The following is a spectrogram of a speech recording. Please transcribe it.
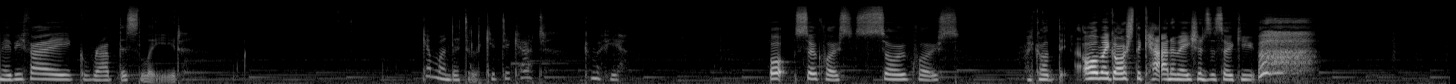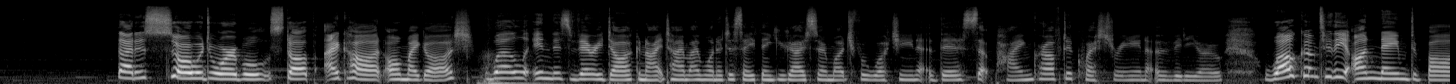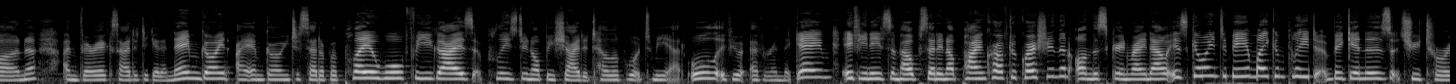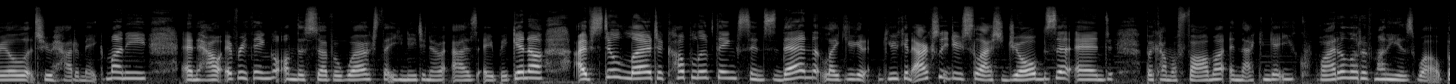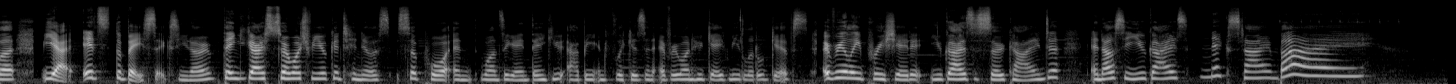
Maybe if I grab this lead. Come on, little kitty cat. Come up here. Oh, so close. So close. Oh my god. The, oh my gosh, the cat animations are so cute. That is so adorable. Stop. I can't. Oh my gosh. Well, in this very dark nighttime, I wanted to say thank you guys so much for watching this Pinecraft Equestrian video. Welcome to the unnamed barn. I'm very excited to get a name going. I am going to set up a player wall for you guys. Please do not be shy to teleport to me at all if you're ever in the game. If you need some help setting up Pinecraft Equestrian, then on the screen right now is going to be my complete beginner's tutorial to how to make money and how everything on the server works that you need to know as a beginner. I've still learned a couple of things since then, like you can you can actually do slash jobs and become a farmer and that can get you quite a lot of money as well. But yeah, it's the basics, you know. Thank you guys so much for your continuous support and once again, thank you Abby and Flickers and everyone who gave me little gifts. I really appreciate it. You guys are so kind and I'll see you guys next time. Bye!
